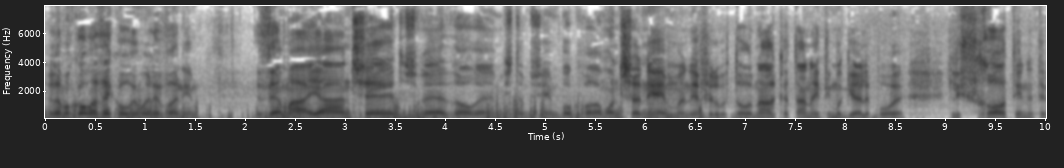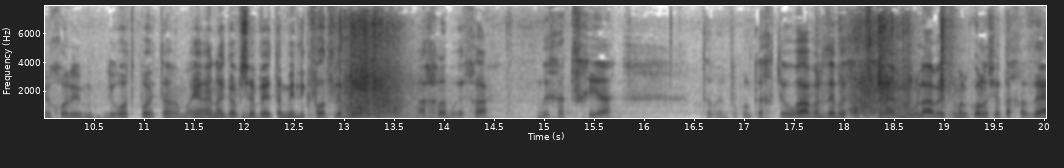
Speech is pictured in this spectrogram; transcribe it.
למקום הזה קוראים הלבנים. זה מעיין שתושבי האזור אה, משתמשים בו כבר המון שנים, אני אפילו בתור נער קטן הייתי מגיע לפה אה, לשחות, הנה אתם יכולים לראות פה את המעיין, אגב שווה תמיד לקפוץ לפה, אחלה בריכה, בריכת שחייה. טוב, אין פה כל כך תאורה, אבל זה בריכת שחייה מעולה בעצם על כל השטח הזה.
